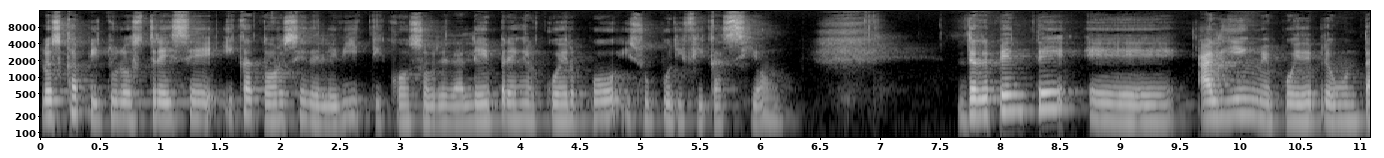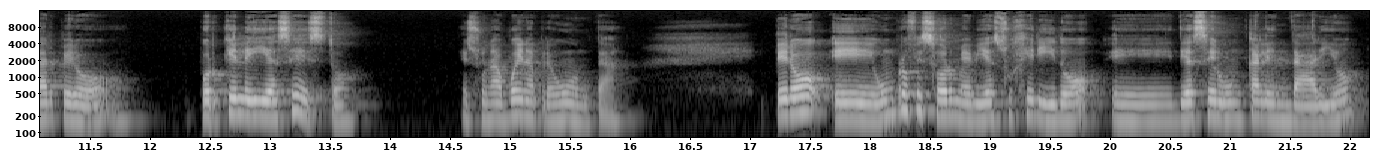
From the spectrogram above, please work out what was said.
los capítulos 13 y 14 de Levítico sobre la lepra en el cuerpo y su purificación. De repente eh, alguien me puede preguntar, pero ¿por qué leías esto? Es una buena pregunta. Pero eh, un profesor me había sugerido eh, de hacer un calendario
